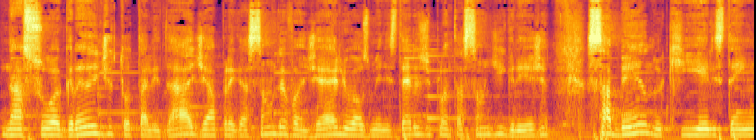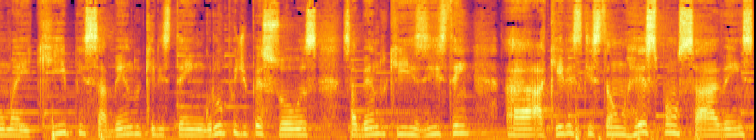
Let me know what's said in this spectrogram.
na sua grande totalidade, à pregação do Evangelho, aos ministérios de plantação de igreja, sabendo que eles têm uma equipe, sabendo que eles têm um grupo de pessoas, sabendo que existem ah, aqueles que estão responsáveis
